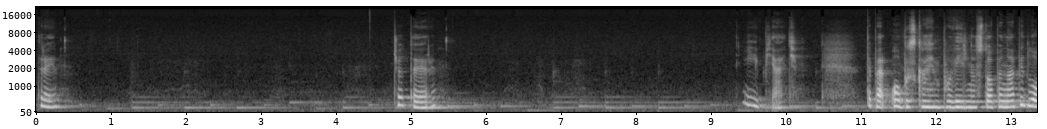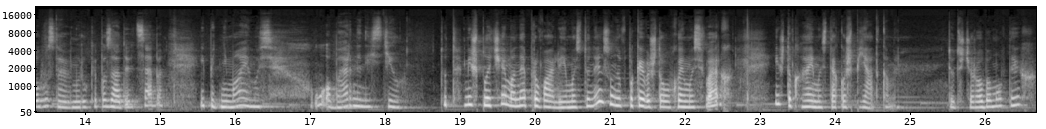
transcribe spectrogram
Три. Чотири. І п'ять. Тепер опускаємо повільно стопи на підлогу, ставимо руки позаду від себе і піднімаємось у обернений стіл. Тут між плечима не провалюємось донизу, навпаки, виштовхуємось вверх і штовхаємось також п'ятками. Тут що робимо вдих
